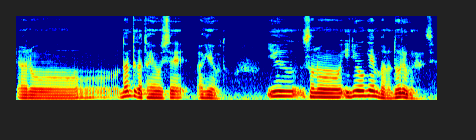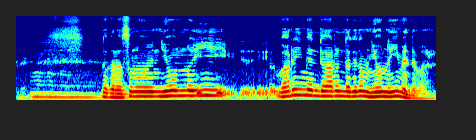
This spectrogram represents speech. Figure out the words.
あのなんとか対応してあげようというその医療現場の努力なんですよね。だからその日本のいい悪い面ではあるんだけども日本のいい面でもある。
